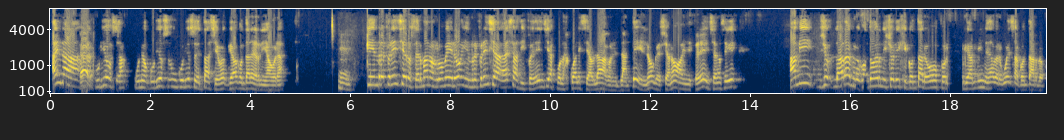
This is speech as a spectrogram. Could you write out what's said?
hay una, curiosa, una curioso, un curioso detalle que va a contar Ernie ahora, mm. Que en referencia a los hermanos Romero y en referencia a esas diferencias por las cuales se hablaba con el plantel, ¿no? Que decía, no, hay diferencia, no sé qué. A mí, yo, la verdad me lo contó Ernie yo le dije, contalo vos porque a mí me da vergüenza contarlo.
